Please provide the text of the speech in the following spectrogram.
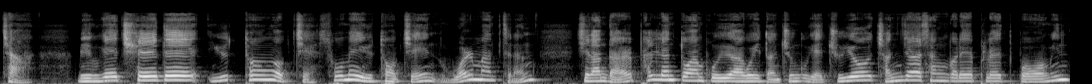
자, 미국의 최대 유통업체, 소매 유통업체인 월마트는 지난달 8년 동안 보유하고 있던 중국의 주요 전자상거래 플랫폼인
